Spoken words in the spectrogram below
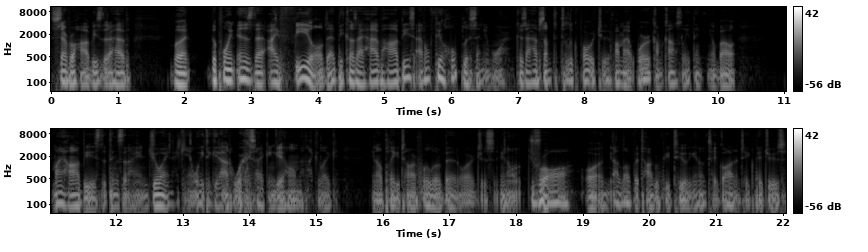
several hobbies that I have. But the point is that I feel that because I have hobbies, I don't feel hopeless anymore because I have something to look forward to. If I'm at work, I'm constantly thinking about my hobbies, the things that I enjoy, and I can't wait to get out of work so I can get home and like like you know, play guitar for a little bit or just, you know, draw or I love photography too, you know, take go out and take pictures.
